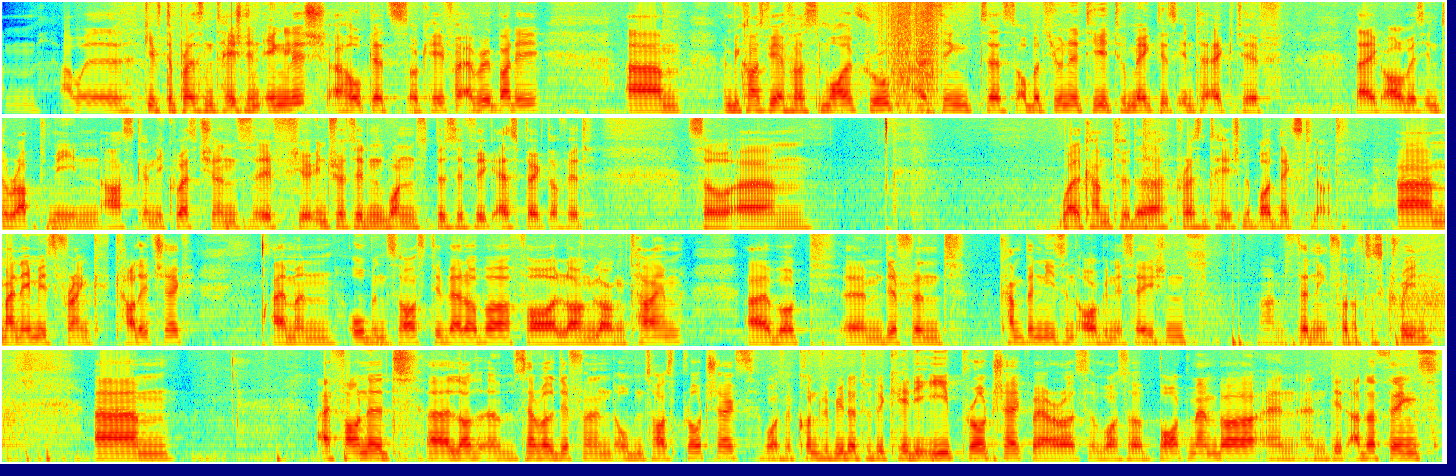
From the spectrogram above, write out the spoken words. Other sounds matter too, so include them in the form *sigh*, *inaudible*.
Um, I will give the presentation in English. I hope that's okay for everybody. Um, and because we have a small group, I think there's opportunity to make this interactive. Like always interrupt me and ask any questions if you're interested in one specific aspect of it. So um, welcome to the presentation about Nextcloud. Um, my name is Frank Karlitschek. I'm an open source developer for a long, long time. I worked um, different companies and organizations. I'm standing in front of the screen. Um, I founded a lot, um, several different open source projects. Was a contributor to the KDE project, where I was, was a board member and, and did other things.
